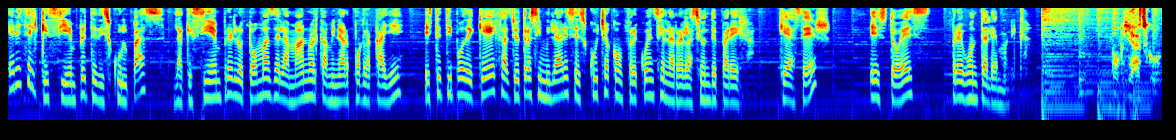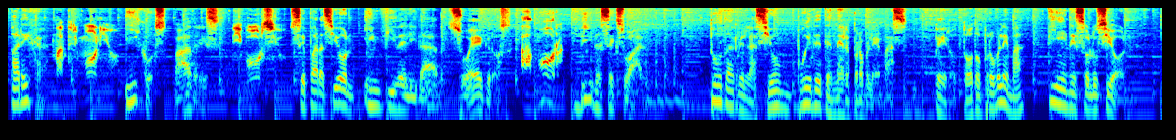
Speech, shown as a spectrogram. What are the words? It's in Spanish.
¿Eres el que siempre te disculpas? ¿La que siempre lo tomas de la mano al caminar por la calle? Este tipo de quejas y otras similares se escucha con frecuencia en la relación de pareja. ¿Qué hacer? Esto es Pregúntale a Mónica. Noviazgo, pareja, matrimonio, hijos, padres, divorcio, separación, infidelidad, suegros, amor, vida sexual. Toda relación puede tener problemas, pero todo problema tiene solución.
